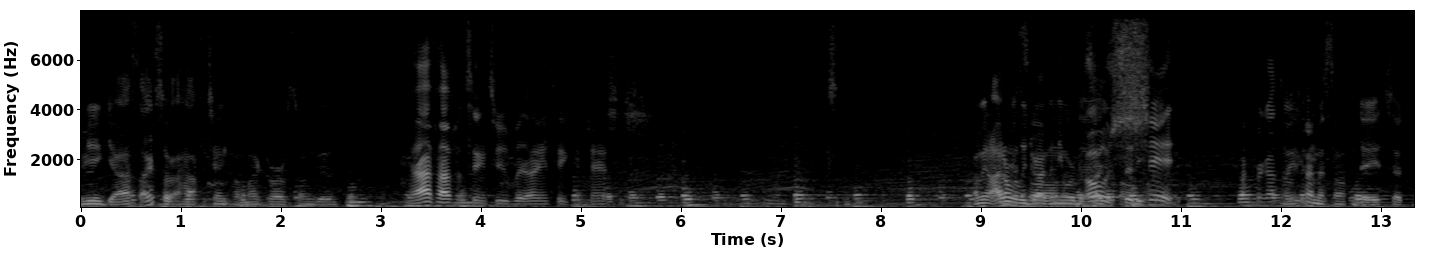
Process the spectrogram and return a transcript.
You need gas? I still got half a tank on my car, so I'm good. Yeah, I have half a tank too, but I ain't taking chances. I mean, I don't really drive anywhere besides Oh the city. shit! I forgot to. No, if I miss one day, it's just fine.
